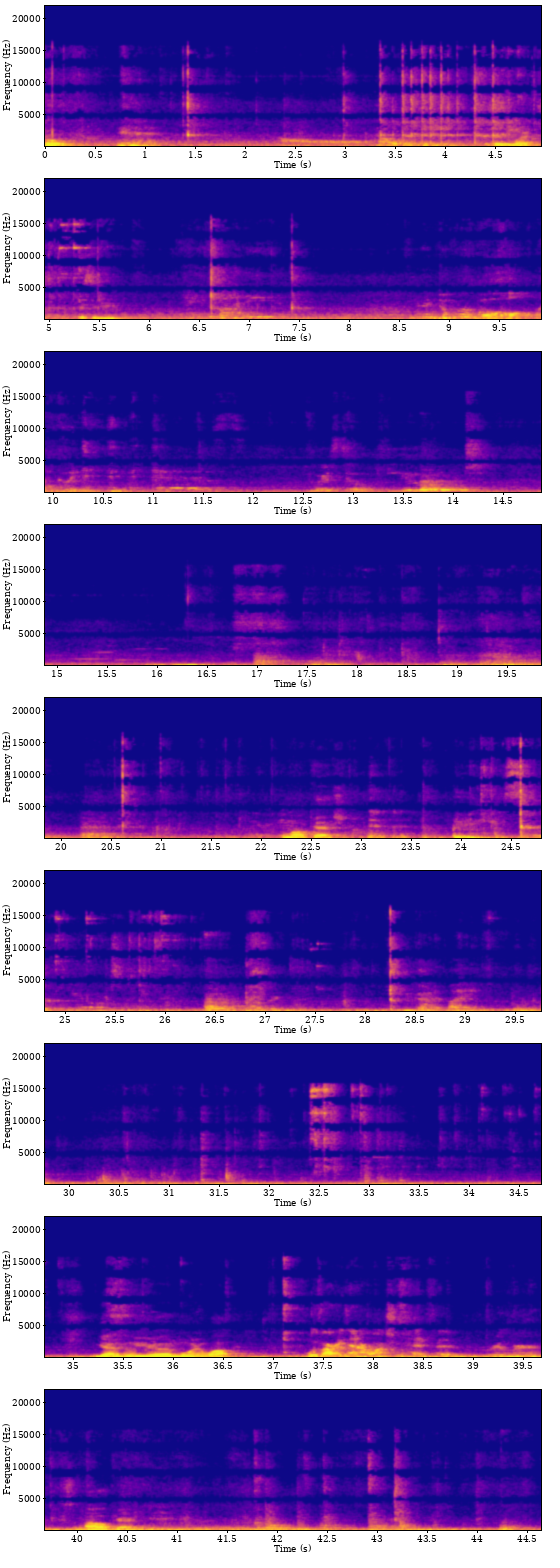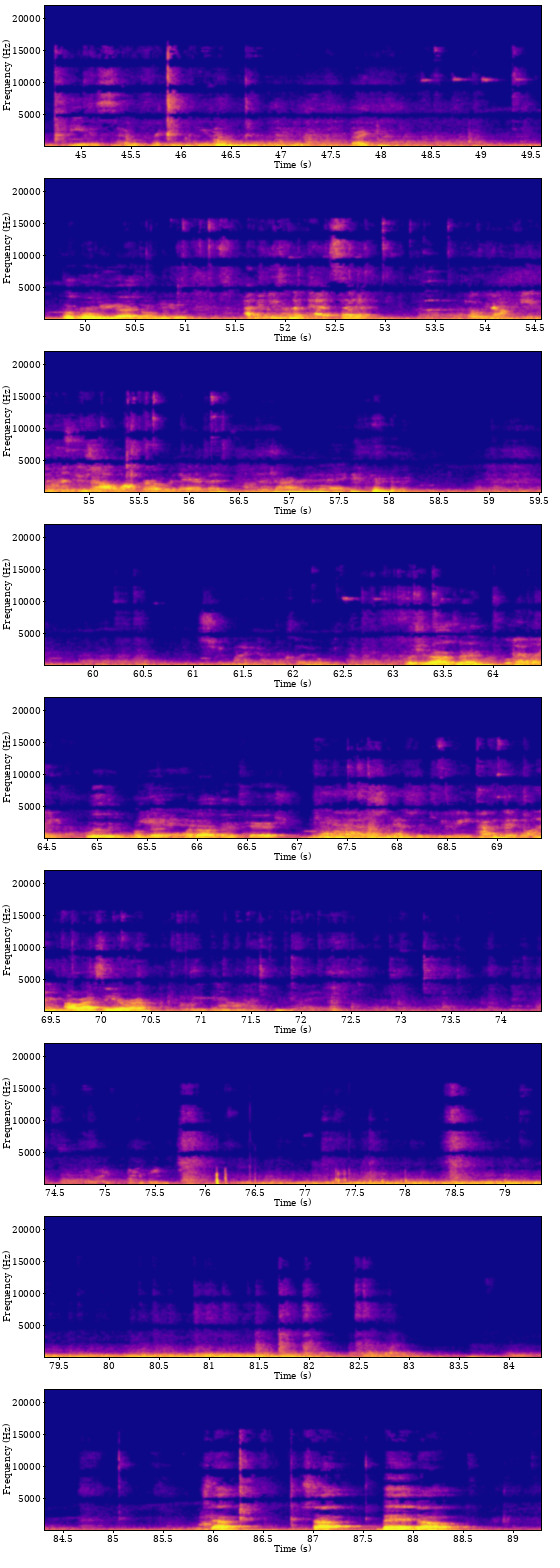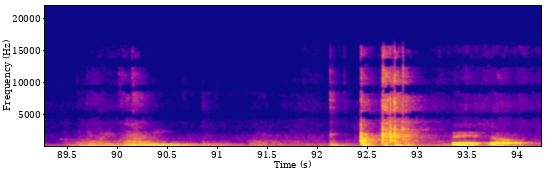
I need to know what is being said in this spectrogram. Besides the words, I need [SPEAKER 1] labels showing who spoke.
[SPEAKER 1] oh,
[SPEAKER 2] oh, how old is he?
[SPEAKER 1] three months. It's a
[SPEAKER 2] Hey, buddy. You're adorable. Oh my goodness. You are so cute.
[SPEAKER 1] Come on, Cash.
[SPEAKER 2] You
[SPEAKER 1] guys doing your uh, morning walk?
[SPEAKER 2] We've already done our walk. She's headed for the groomer.
[SPEAKER 1] Oh, okay.
[SPEAKER 2] He is so freaking cute.
[SPEAKER 1] Thank you. What room are you guys normally use?
[SPEAKER 2] I've been using the pet set over here on Piedmont. Usually I'll walk her over there, but I'm the driver today. might have a clue.
[SPEAKER 1] What's your dog's name?
[SPEAKER 2] Lily.
[SPEAKER 1] Lily. Okay.
[SPEAKER 2] Yeah.
[SPEAKER 1] My dog's name is Cash.
[SPEAKER 2] Cash, Cash the cutie. Have a good one.
[SPEAKER 1] All right. See you around.
[SPEAKER 2] Calm down. You can do it.
[SPEAKER 1] Stop. Stop. Bad dog. Bad dog.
